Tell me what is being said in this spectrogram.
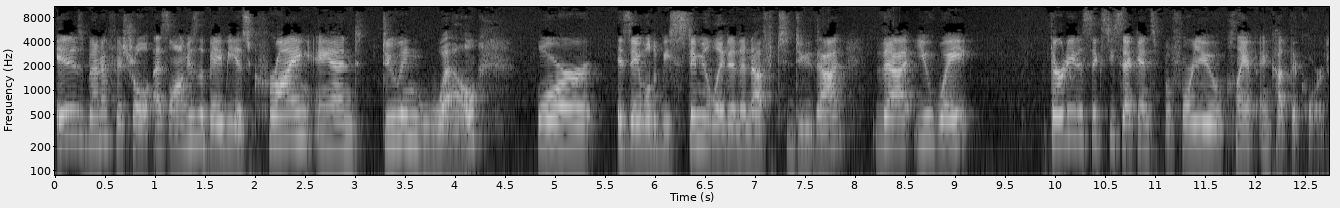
is beneficial as long as the baby is crying and doing well or is able to be stimulated enough to do that, that you wait 30 to 60 seconds before you clamp and cut the cord.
